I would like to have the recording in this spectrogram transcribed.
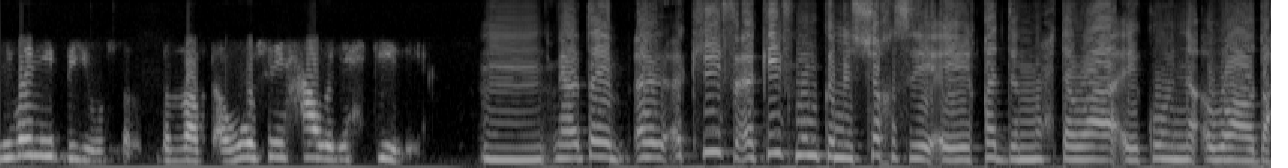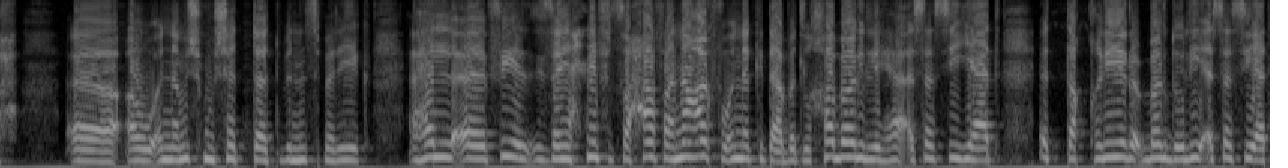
لوين يبي يوصل بالضبط أو هو شو يحاول يحكي لي مم. طيب كيف كيف ممكن الشخص يقدم محتوى يكون واضح أو إنه مش مشتت بالنسبة ليك؟ هل في زي إحنا في الصحافة نعرف إن كتابة الخبر لها أساسيات التقرير برضه ليه أساسيات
